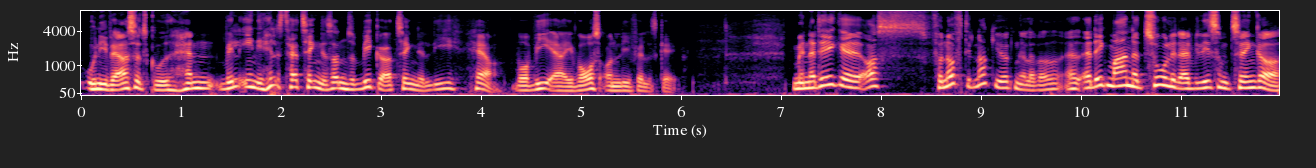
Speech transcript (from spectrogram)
universets Gud, han vil egentlig helst have tingene sådan, som vi gør tingene lige her, hvor vi er i vores åndelige fællesskab. Men er det ikke også fornuftigt nok, Jørgen, eller hvad? Er, er det ikke meget naturligt, at vi ligesom tænker,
